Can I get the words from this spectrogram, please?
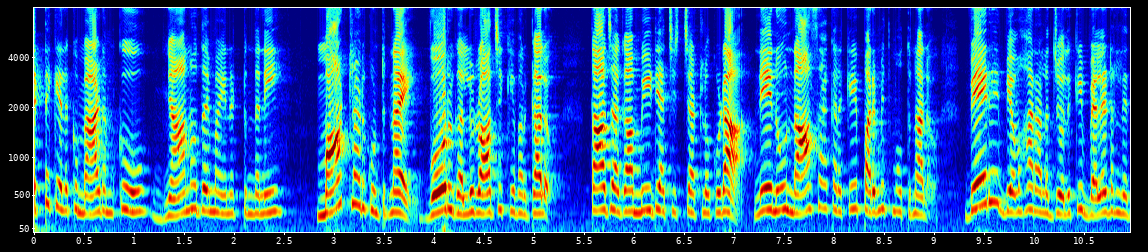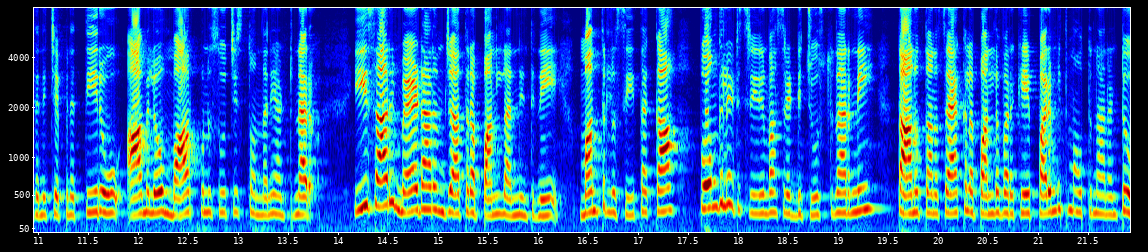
ఎట్టకేలకు మేడంకు జ్ఞానోదయం అయినట్టుందని మాట్లాడుకుంటున్నాయి ఓరుగల్లు రాజకీయ వర్గాలు. తాజాగా మీడియా చిచ్చాట్లో కూడా నేను నా శాఖలకే పరిమితమవుతున్నాను. వేరే వ్యవహారాల జోలికి వెళ్ళడం లేదని చెప్పిన తీరు ఆమెలో మార్పును సూచిస్తోందని అంటున్నారు. ఈసారి మేడారం జాతర పనులన్నింటినీ మంత్రులు సీతక్క పొంగులేటి శ్రీనివాసరెడ్డి చూస్తున్నారని తాను తన శాఖల పనుల వరకే పరిమితమవుతున్నానంటూ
